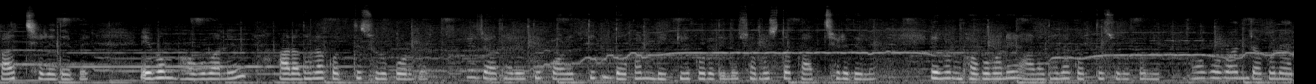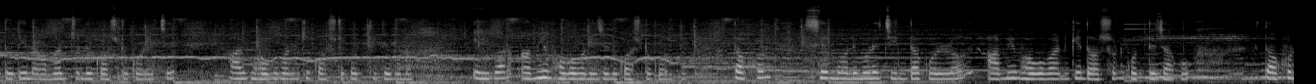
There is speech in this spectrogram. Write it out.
কাজ ছেড়ে দেবে এবং ভগবানের আরাধনা করতে শুরু করবে। যথারীতি পরের দিন দোকান বিক্রি করে দিল, সমস্ত কাজ ছেড়ে দিল। এবং ভগবানের আরাধনা করতে শুরু করি ভগবান যখন এতদিন আমার জন্য কষ্ট করেছে, আর ভগবানকে কষ্ট করতে দেব না, এইবার আমি ভগবানের জন্য কষ্ট করব। তখন সে মনে মনে চিন্তা করল, আমি ভগবানকে দর্শন করতে যাব তখন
